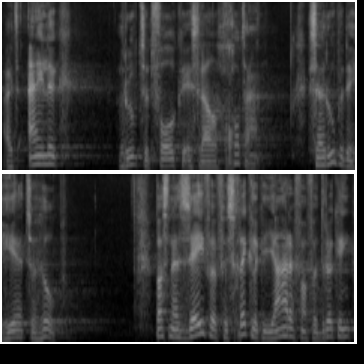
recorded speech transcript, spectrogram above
uiteindelijk roept het volk Israël God aan. Zij roepen de Heer te hulp. Pas na zeven verschrikkelijke jaren van verdrukking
